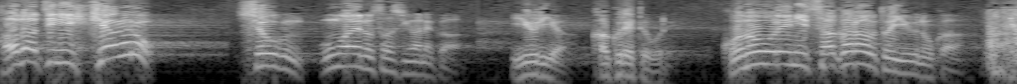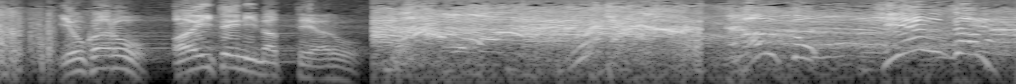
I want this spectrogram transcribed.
直ちに引き上げろ将軍、お前の差し金か?ユリア、隠れておれ。この俺に逆らうというのか。よかろう、相手になってやろう。なんと、飛燕山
